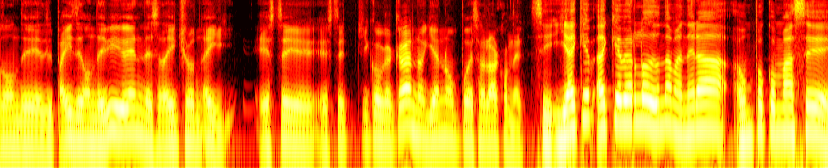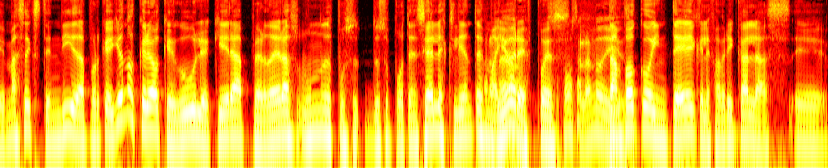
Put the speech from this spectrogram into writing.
donde, del país de donde viven les ha dicho, hey, este, este chico que acá no, ya no puedes hablar con él. Sí, y hay que, hay que verlo de una manera un poco más, eh, más extendida, porque yo no creo que Google quiera perder a uno de, sus- de sus potenciales clientes Para mayores, nada. pues. Estamos hablando de... Tampoco Intel, que le fabrica las. eh,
